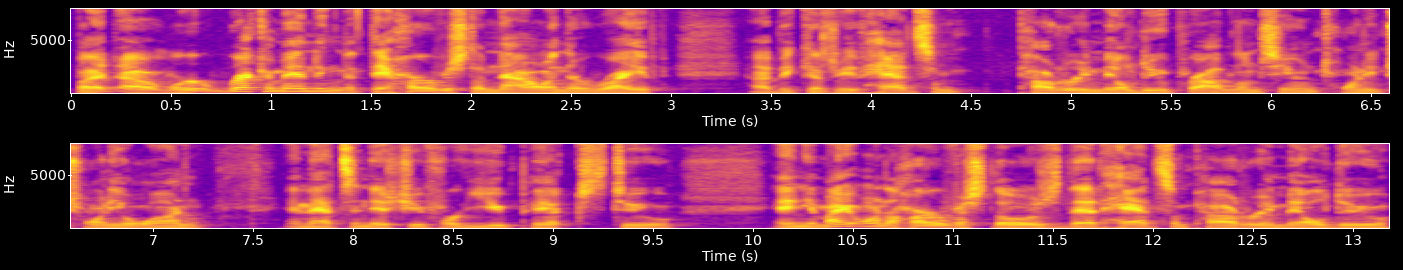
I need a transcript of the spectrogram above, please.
But uh, we're recommending that they harvest them now when they're ripe uh, because we've had some powdery mildew problems here in 2021, and that's an issue for you picks too. And you might want to harvest those that had some powdery mildew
